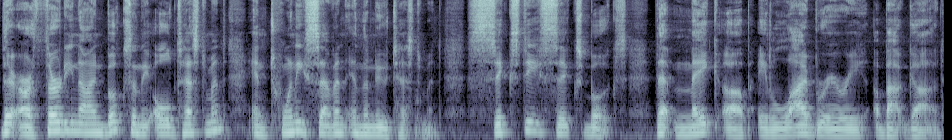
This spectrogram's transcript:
There are 39 books in the Old Testament and 27 in the New Testament. 66 books that make up a library about God,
